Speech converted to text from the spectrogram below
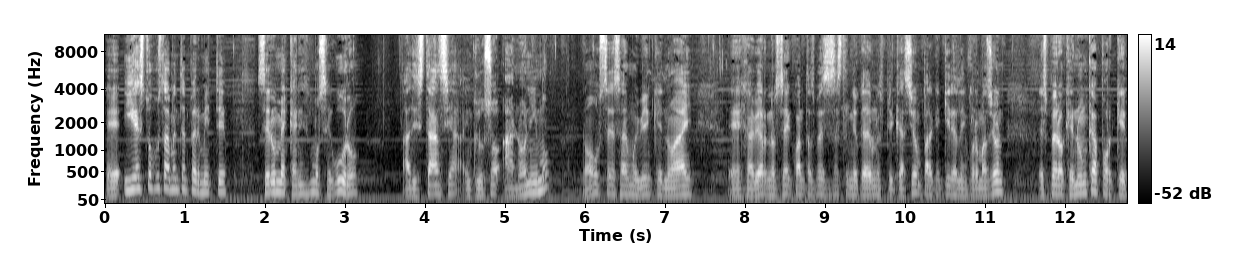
Eh, y esto justamente permite ser un mecanismo seguro, a distancia, incluso anónimo. ¿no? Ustedes saben muy bien que no hay, eh, Javier, no sé cuántas veces has tenido que dar una explicación para qué quieres la información. Espero que nunca, porque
